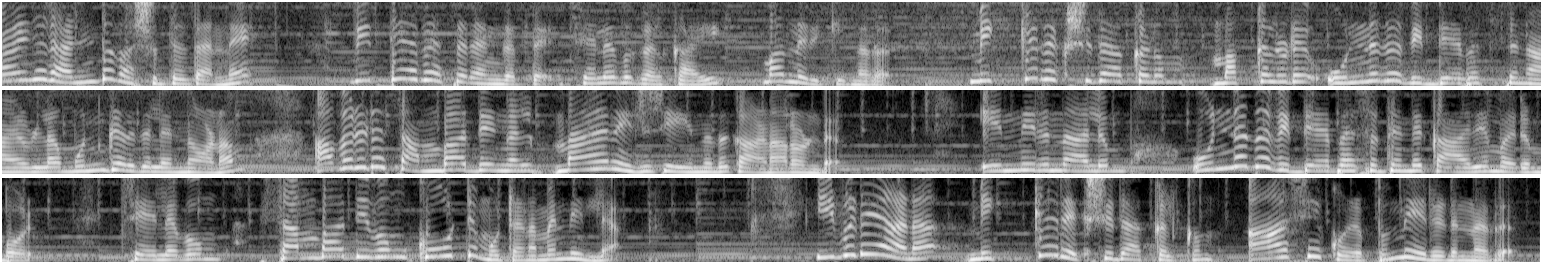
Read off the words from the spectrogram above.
കഴിഞ്ഞ രണ്ട് വർഷത്തിൽ തന്നെ വിദ്യാഭ്യാസ രംഗത്തെ ചെലവുകൾക്കായി വന്നിരിക്കുന്നത്. മിക്ക രക്ഷിതാക്കളും മക്കളുടെ ഉന്നത വിദ്യാഭ്യാസത്തിനായുള്ള മുൻകരുതൽ എന്നോണം അവരുടെ സമ്പാദ്യങ്ങൾ മാനേജ് ചെയ്യുന്നത് കാണാറുണ്ട്. എന്നിരുന്നാലും ഉന്നത വിദ്യാഭ്യാസത്തിന്റെ കാര്യം വരുമ്പോൾ ചെലവും സമ്പാദ്യവും കൂട്ടിമുട്ടണമെന്നില്ല. ഇവിടെയാണ് മിക്ക രക്ഷിതാക്കൾക്കും ആശയക്കുഴപ്പം നേരിടുന്നത്.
